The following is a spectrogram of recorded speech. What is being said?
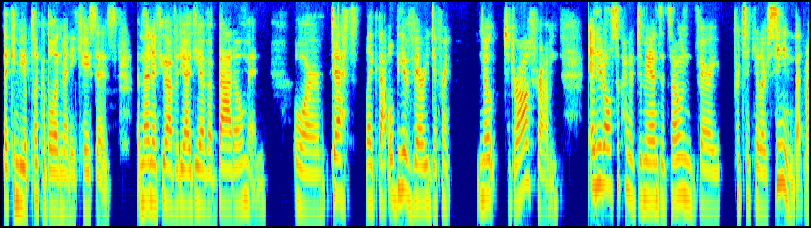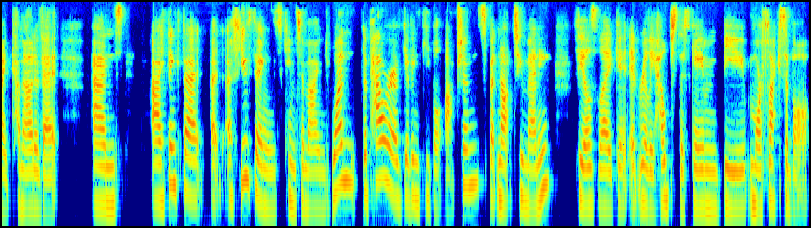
that can be applicable in many cases. And then if you have the idea of a bad omen or death, like that will be a very different note to draw from. And it also kind of demands its own very particular scene that might come out of it. And I think that a, a, few things came to mind. One, the power of giving people options, but not too many, feels like it, it really helps this game be more flexible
